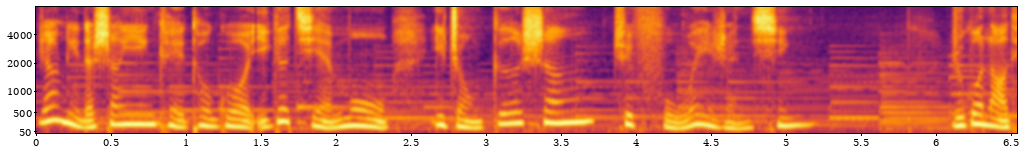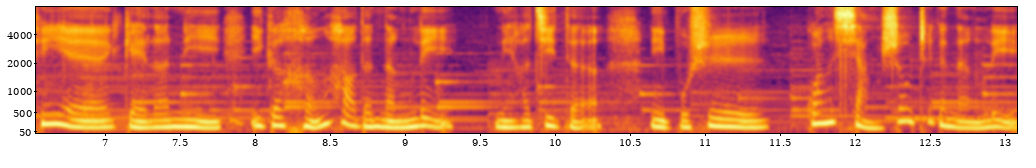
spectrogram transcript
让你的声音可以透过一个节目、一种歌声去抚慰人心。如果老天爷给了你一个很好的能力，你要记得，你不是光享受这个能力，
